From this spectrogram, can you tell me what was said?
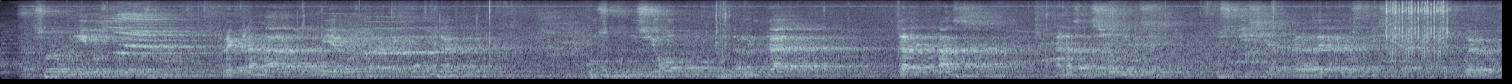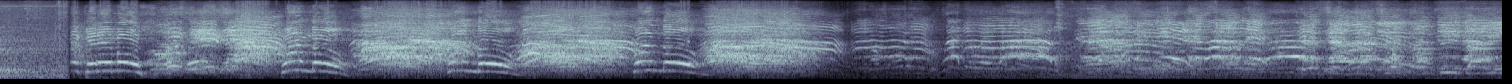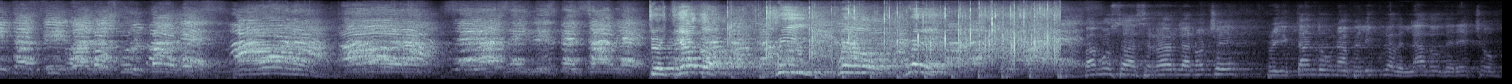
Together, we will win. Vamos a cerrar la noche proyectando una película del lado derecho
